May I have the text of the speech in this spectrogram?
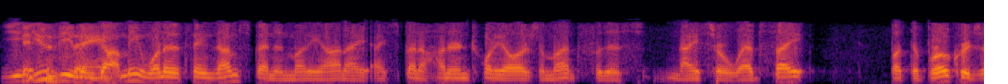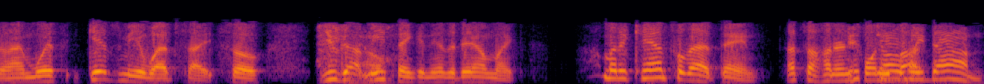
You, it's you've insane. even got me. One of the things I'm spending money on, I, I spend $120 a month for this nicer website, but the brokerage that I'm with gives me a website. So you got me thinking the other day. I'm like, I'm going to cancel that thing. That's 120 It's totally bucks. dumb.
